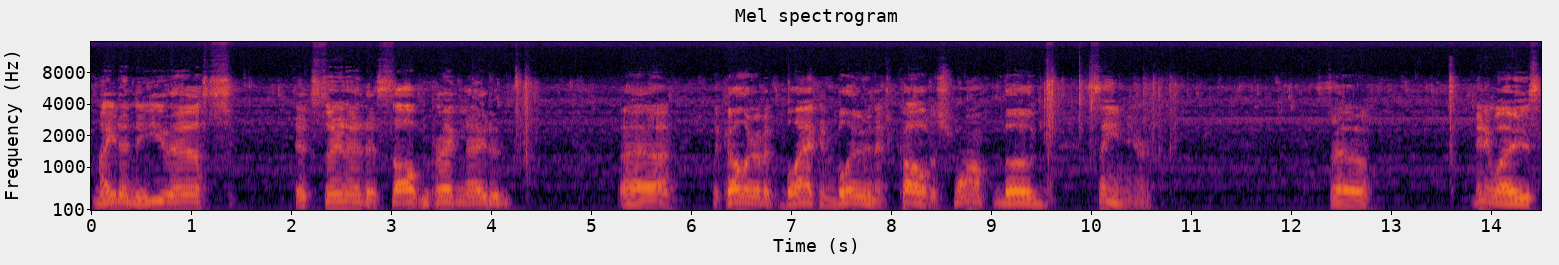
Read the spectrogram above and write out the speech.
Made in the U.S. It's scented. It's salt impregnated. Uh, the color of it's black and blue, and it's called a Swamp Bug Senior. So, anyways,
